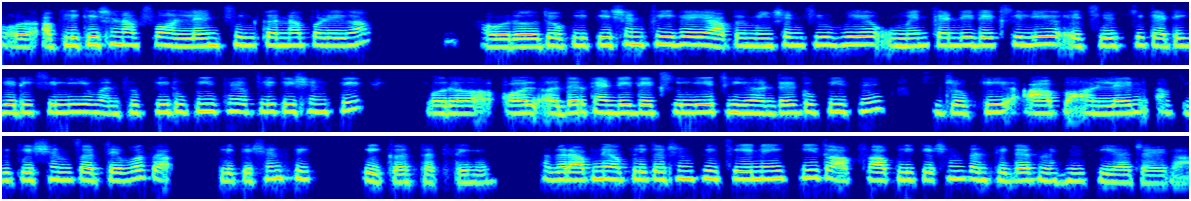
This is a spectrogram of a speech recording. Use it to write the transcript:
और एप्लीकेशन आपको ऑनलाइन फिल करना पड़ेगा। और जो एप्लीकेशन फ़ी है, यहाँ पे मेंशन की हुई है वुमेन कैंडिडेट के लिए एस सी कैटेगरी के लिए वन फिफ्टी रुपीज़ है एप्लीकेशन फ़ी और ऑल अदर कैंडिडेट के लिए थ्री हंड्रेड रुपीज़ है, जो कि आप ऑनलाइन एप्लीकेशन करते वक्त एप्लीकेशन फ़ी पे कर सकते हैं। अगर आपने एप्लीकेशन फ़ी पे नहीं की तो आपका एप्लीकेशन कंसिडर नहीं किया जाएगा।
